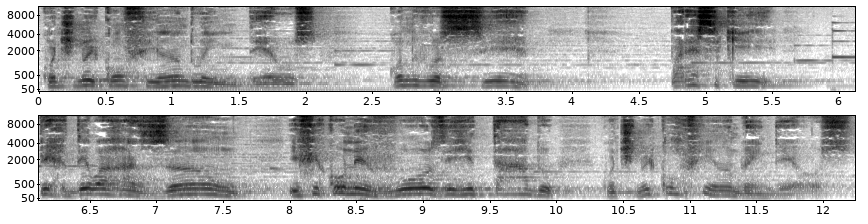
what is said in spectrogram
continue confiando em Deus. Quando você parece que perdeu a razão, e ficou nervoso, irritado, continue confiando em Deus.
